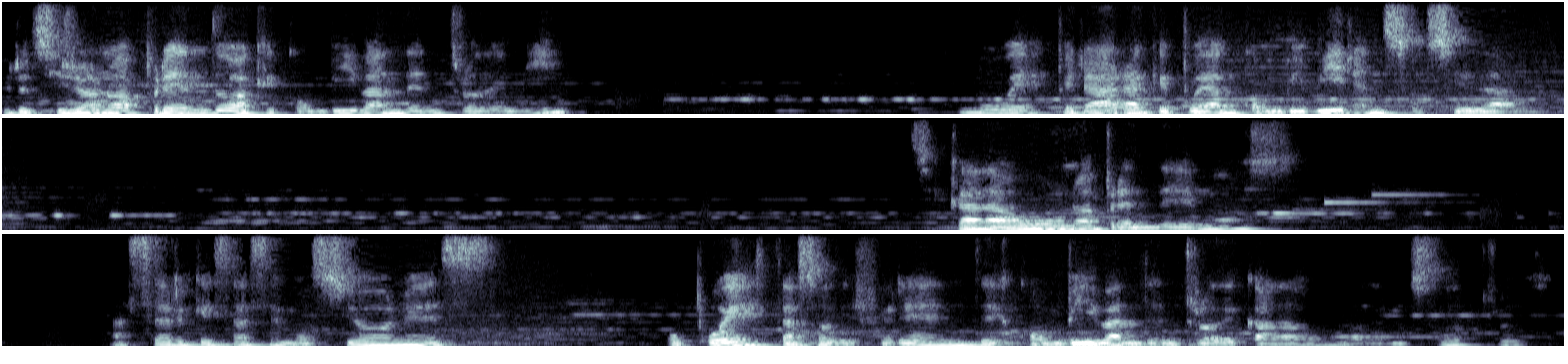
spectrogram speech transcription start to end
Pero si yo no aprendo a que convivan dentro de mí, ¿cómo voy a esperar a que puedan convivir en sociedad? Si cada uno aprendemos a hacer que esas emociones opuestas o diferentes convivan dentro de cada uno de nosotros,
